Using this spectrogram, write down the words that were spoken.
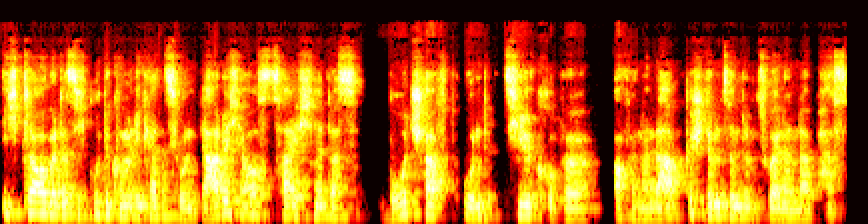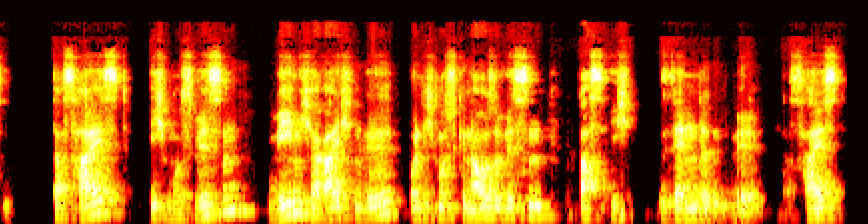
Ich glaube, dass sich gute Kommunikation dadurch auszeichnet, dass Botschaft und Zielgruppe aufeinander abgestimmt sind und zueinander passen. Das heißt, ich muss wissen, wen ich erreichen will und ich muss genauso wissen, was ich senden will. Das heißt,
